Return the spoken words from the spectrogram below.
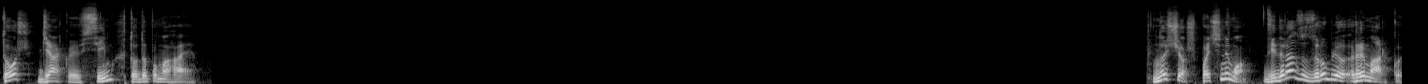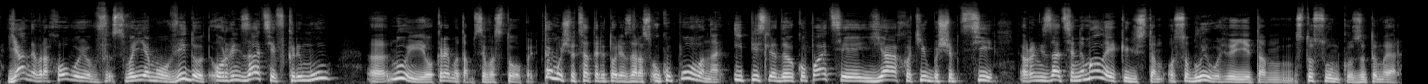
Тож дякую всім, хто допомагає. Ну що ж, почнемо. Відразу зроблю ремарку. Я не враховую в своєму відео організації в Криму. Е, Ну і окремо там Севастополь, тому що ця територія зараз окупована, і після деокупації я хотів би, щоб ці організації не мали якоїсь там особливої там стосунку з ОТМР,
